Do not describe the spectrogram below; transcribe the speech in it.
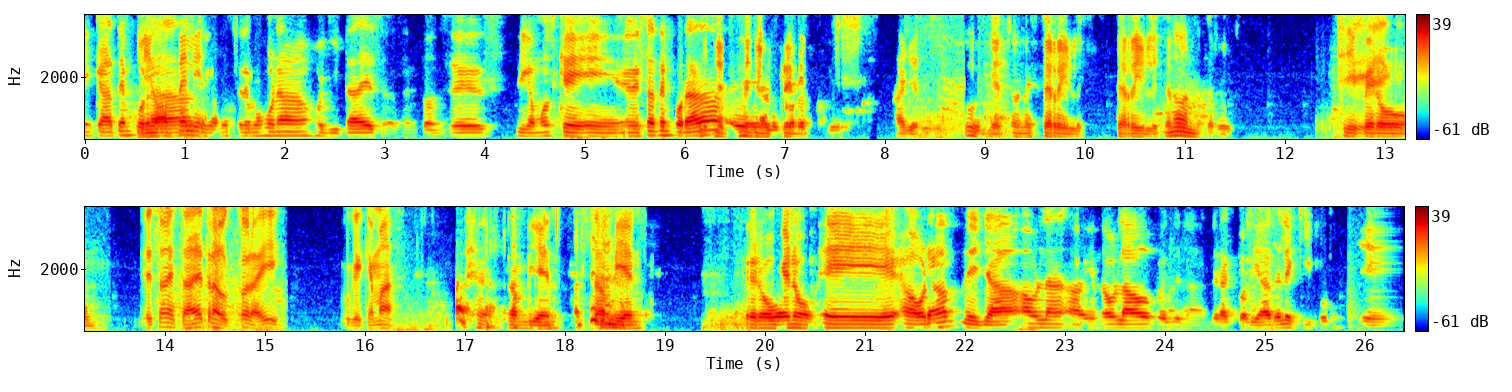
En cada temporada, digamos, tenemos una joyita de esas. Entonces, digamos que en esta temporada. Eh, Uy, Jetson es terrible, terrible, terrible, terrible. Sí, pero. Jetson está de traductor ahí. Porque, ¿qué más? también, también. Pero bueno, eh, ahora de ya habla, habiendo hablado pues, de, la, de la actualidad del equipo, eh,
